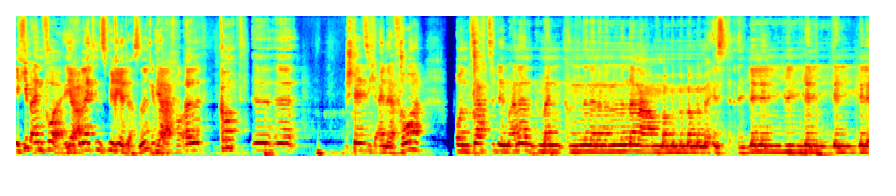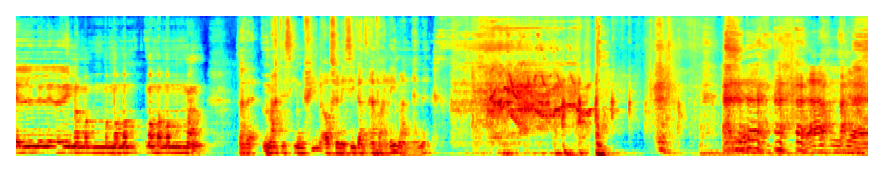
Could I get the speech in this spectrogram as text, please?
Ich gebe einen vor. Ja. Vielleicht inspiriert das. Ne? Ja. Also kommt, äh, äh, stellt sich einer vor und sagt zu dem anderen, mein Name ist Mann. Sagt er, macht es Ihnen viel aus, wenn ich Sie ganz einfach Lehmann nenne? Das ist ja.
